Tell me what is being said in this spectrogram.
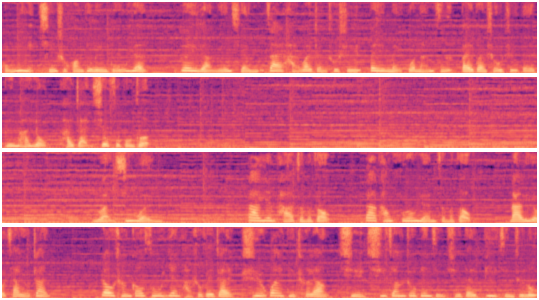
同意秦始皇帝陵博物院对两年前在海外展出时被美国男子掰断手指的兵马俑开展修复工作。暖新闻：大雁塔怎么走？大唐芙蓉园怎么走？哪里有加油站？绕城高速雁塔收费站是外地车辆去曲江周边景区的必经之路。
